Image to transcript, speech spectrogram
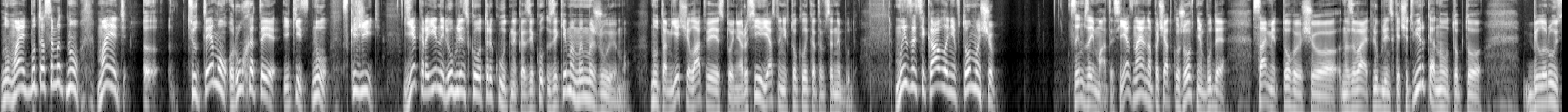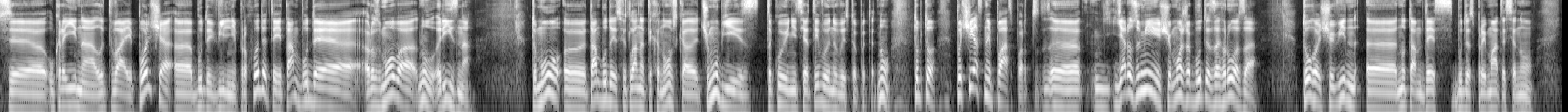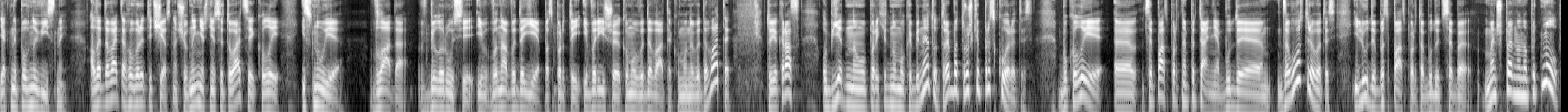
Ну, мають бути саме, ну, мають е, цю тему рухати якісь. Ну, скажіть, є країни Люблінського трикутника, з, яку, з якими ми межуємо. Ну, там є ще Латвія і Естонія. Росію, ясно, ніхто кликати в це не буде. Ми зацікавлені в тому, щоб цим займатися. Я знаю, на початку жовтня буде саміт того, що називають Люблінська четвірка. Ну, тобто Білорусь, е, Україна, Литва і Польща е, буде вільні проходити, і там буде розмова ну, різна. Тому е, там буде і Світлана Тихановська. Чому б їй з такою ініціативою не виступити? Ну, тобто, почесний паспорт. Е, я розумію, що може бути загроза того, що він е, ну там десь буде сприйматися ну, як неповновісний. Але давайте говорити чесно, що в нинішній ситуації, коли існує влада в Білорусі і вона видає паспорти і вирішує, кому видавати, кому не видавати, то якраз об'єднаному перехідному кабінету треба трошки прискоритись. Бо коли е, це паспортне питання буде загострюватись, і люди без паспорта будуть себе менш впевнено ну,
